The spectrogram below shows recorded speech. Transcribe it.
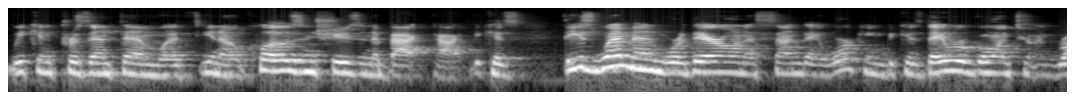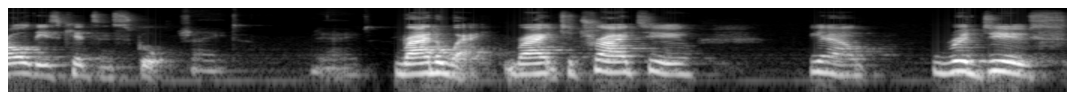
we can present them with, you know, clothes and shoes and a backpack because these women were there on a Sunday working because they were going to enroll these kids in school. Right. Right. Away, right? To try to, you know, reduce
